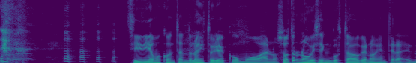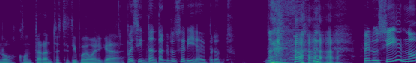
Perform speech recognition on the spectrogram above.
sí, digamos, contando la historia como a nosotros nos hubiesen gustado que nos, nos contaran todo este tipo de maricadas. Pues sin tanta grosería de pronto. Pero sí, no,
